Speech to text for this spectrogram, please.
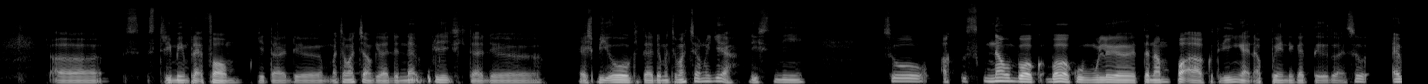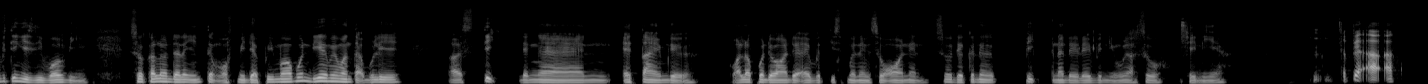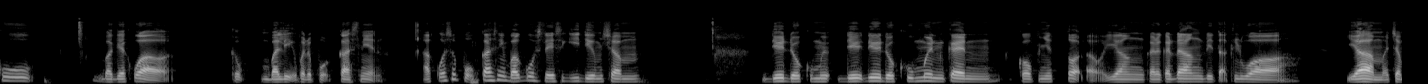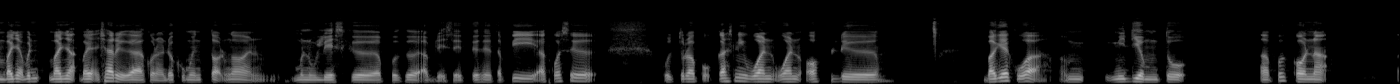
uh, streaming platform. Kita ada macam-macam. Kita ada Netflix kita ada HBO kita ada macam-macam lagi lah. Disney. So aku now baru, baru aku mula ternampak lah, aku teringat apa yang dia kata tu kan. So everything is evolving. So kalau dalam in term of media prima pun dia memang tak boleh uh, stick dengan airtime dia. Walaupun dia orang ada advertisement and so on kan. So dia kena pick another revenue lah. So macam ni lah. Tapi a- aku bagi aku lah ke, balik kepada podcast ni kan. Aku rasa podcast ni bagus dari segi dia macam dia dokumen dia dia dokumenkan kau punya thought tau yang kadang-kadang dia tak keluar. Ya macam banyak ben- banyak banyak cara lah kau nak dokumen thought kau kan. Menulis ke apa ke update status ke tapi aku rasa Kultura podcast ni one one of the bagi aku lah um, medium untuk apa kau nak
